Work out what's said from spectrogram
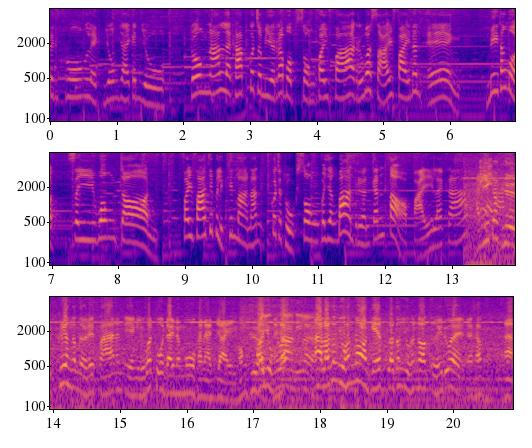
เป็นโครงเหล็กโยงใยกันอยู่ ตรงนั้นแหละครับก็จะมีระบบส่งไฟฟ้าหรือว่าสายไฟนั่นเอง มีทั้งหมด 4 วงจร ไฟฟ้าที่ผลิตขึ้นมานั้น ก็จะถูกส่งไปยังบ้านเรือนกันต่อไปแหละครับอันนี้ก็คือเครื่องกำเนิดไฟฟ้านั่นเอง หรือว่าตัวไดนาโมขนาดใหญ่ของเขื่อนเราอยู่ข้างล่างนี้เลย อะเราต้องอยู่ข้างนอกเกตเราต้องอยู่ข้างนอกเอ๋ยด้วยนะครับอ่า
